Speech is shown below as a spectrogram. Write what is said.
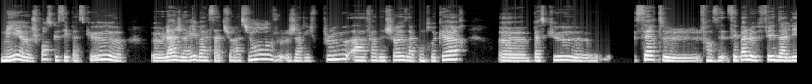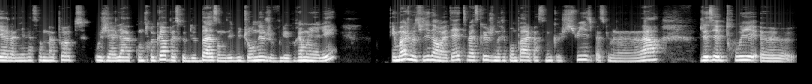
«Mais heu, je pense que c'est parce que, heu, là j'arrive à saturation, j'arrive plus à faire des choses à contrecœur, heu, parce que, certes, enfin c'est pas le fait d'aller à l'anniversaire de ma pote où j'y allais à contrecœur parce que de base en début de journée, je voulais vraiment y aller et moi je me suis dit dans ma tête: «Parce que je ne réponds pas à la personne que je suis, c'est parce que nananana». j'ai essayé de trouver, heu,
